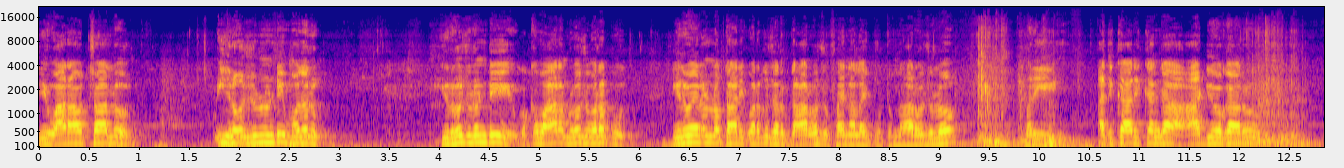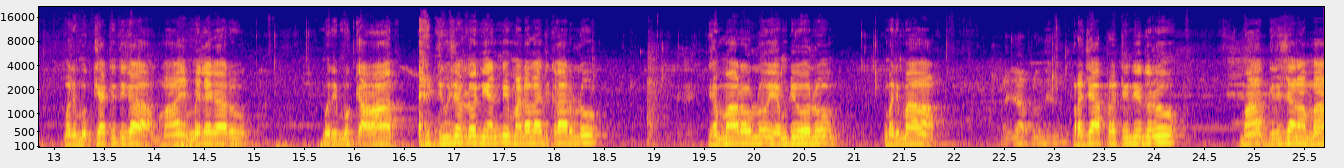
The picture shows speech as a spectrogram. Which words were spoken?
ఈ వారోత్సవాలు ఈ రోజు నుండి మొదలు. ఈ రోజు నుండి ఒక వారం రోజు వరకు ఇరవై రెండో తారీఖు వరకు జరుగుతుంది. ఆ రోజు ఫైనల్ అయిపోతుంది. ఆ రోజులో మరి అధికారికంగా ఆర్డీఓ గారు మరి ముఖ్య అతిథిగా మా ఎమ్మెల్యే గారు మరి ముఖ్య డివిజన్లోని అన్ని మండలాధికారులు ఎంఆర్ఓలు ఎండిఓలు మరి మా ప్రజాప్రతినిధులు. మా గిరిజన మా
